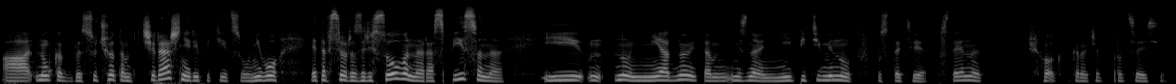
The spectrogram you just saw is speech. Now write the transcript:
а ну как бы с учетом вчерашней репетиции у него это все разрисовано, расписано, и ну ни одной там, не знаю, ни пяти минут в пустоте. Постоянно чувак, короче, в процессе.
